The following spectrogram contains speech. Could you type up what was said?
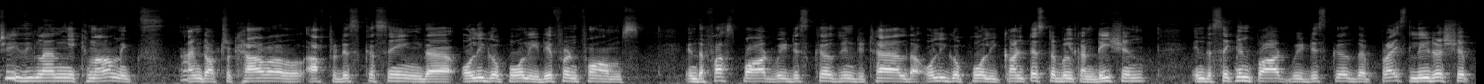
to Easy Learning Economics. I'm Dr. Kaval. After discussing the oligopoly, different forms, in the first part we discussed in detail the oligopoly contestable condition. In the second part we discussed the price leadership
